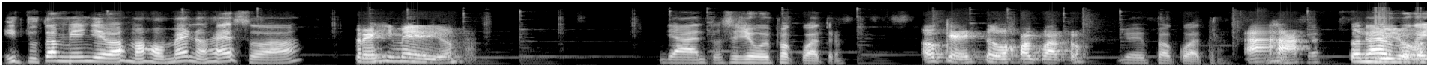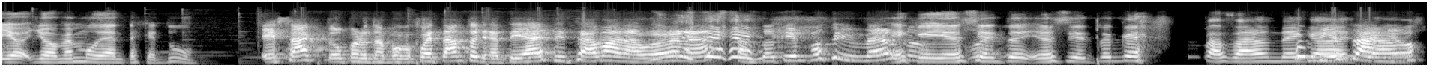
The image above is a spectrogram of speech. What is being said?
y tú también llevas más o menos eso, ¿ah? Tres y medio. Ya, entonces yo voy para cuatro. Ok, todos para cuatro. Yo voy para cuatro. Ajá. Claro, porque yo, yo me mudé antes que tú. Exacto, pero tampoco fue tanto, ya te iba a decir chamana, buena, tanto tiempo sin vernos. Es que yo siento, yo siento que pasaron décadas. 10 años.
